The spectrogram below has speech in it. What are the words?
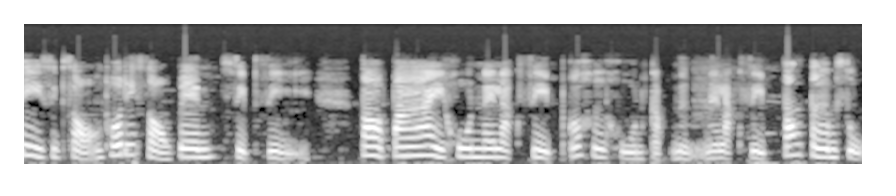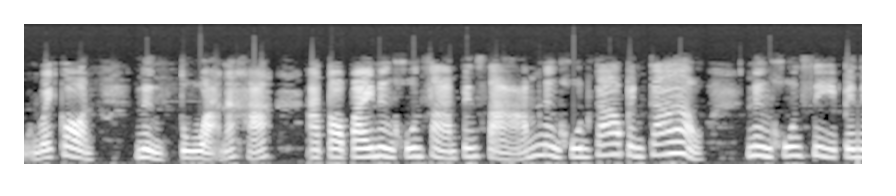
4 12 ทดอีก 2 เป็น 14 ต่อไปคูณในหลัก 10 ก็คือคูณกับ 1 ในหลัก 10 ต้องเติม 0 ไว้ก่อน 1 ตัวนะคะอะต่อไป1คูณ3เป็น 3 1คูณ9เป็น 9 1คูณ4เป็น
